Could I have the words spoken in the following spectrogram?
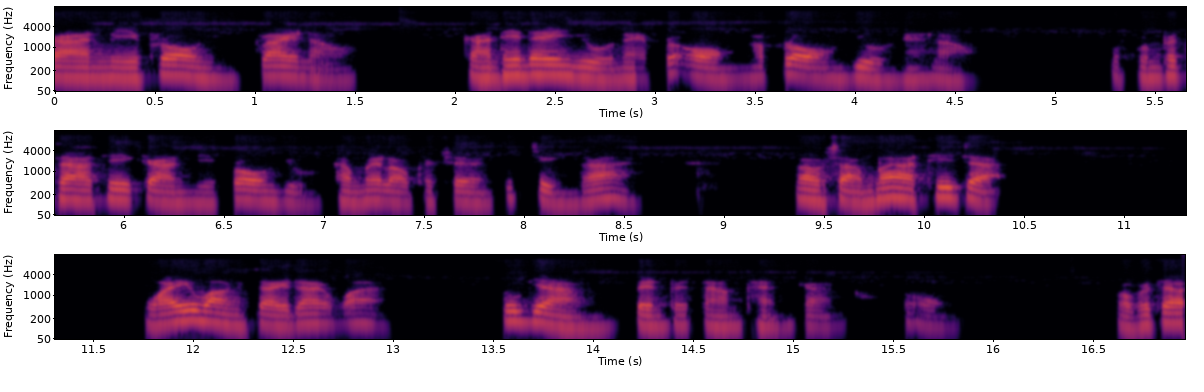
การมีพระองค์ใกล้เรา การที่ได้อยู่ในพระองค์และพระองค์อยู่ในเราขอบคุณพระเจ้าที่การมีพระองค์อยู่ทำให้เราเผชิญทุกสิ่งได้ เราสามารถที่จะไว้วางใจได้ว่าทุกอย่างเป็นไปตามแผนการของพระองค์ ขอพระเจ้า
